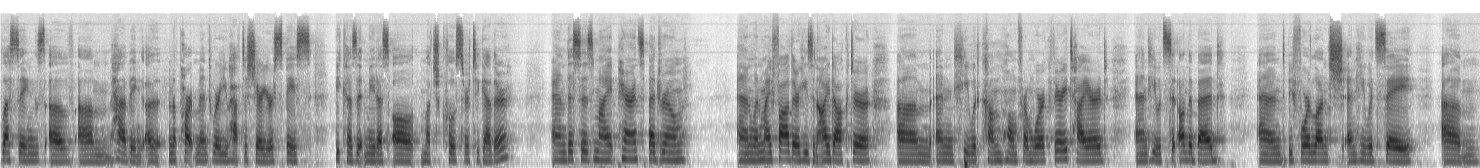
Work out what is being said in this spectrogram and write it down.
blessings of um, having a, an apartment where you have to share your space because it made us all much closer together. And this is my parents' bedroom. And when my father, he's an eye doctor, um, and he would come home from work very tired, and he would sit on the bed and before lunch, and he would say, um,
